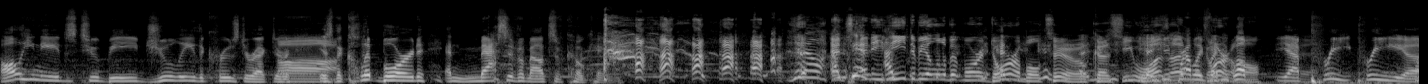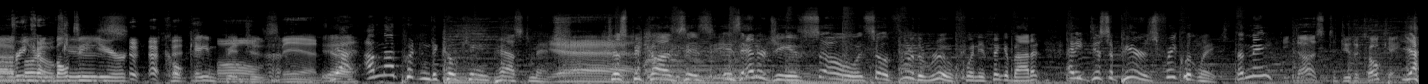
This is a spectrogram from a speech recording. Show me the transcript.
all he needs to be Julie, the cruise director, Ah. is the clipboard and massive amounts of cocaine. You know, and, can't- and he'd I- need to be a little bit more adorable too, because he Yeah, was he'd probably find- adorable. well, yeah, pre pre uh, Pre-coke. multi-year cocaine oh binges. man, yeah. I'm not putting the cocaine past Mitch. Yeah. Just because his his energy is so so through the roof when you think about it, and he disappears frequently, doesn't he? He does to do the cocaine. Yeah,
